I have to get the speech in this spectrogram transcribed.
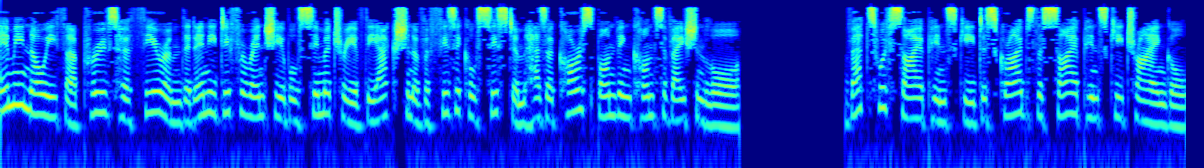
Emmy Noether proves her theorem that any differentiable symmetry of the action of a physical system has a corresponding conservation law. Václav Sierpinski describes the Sierpinski triangle.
